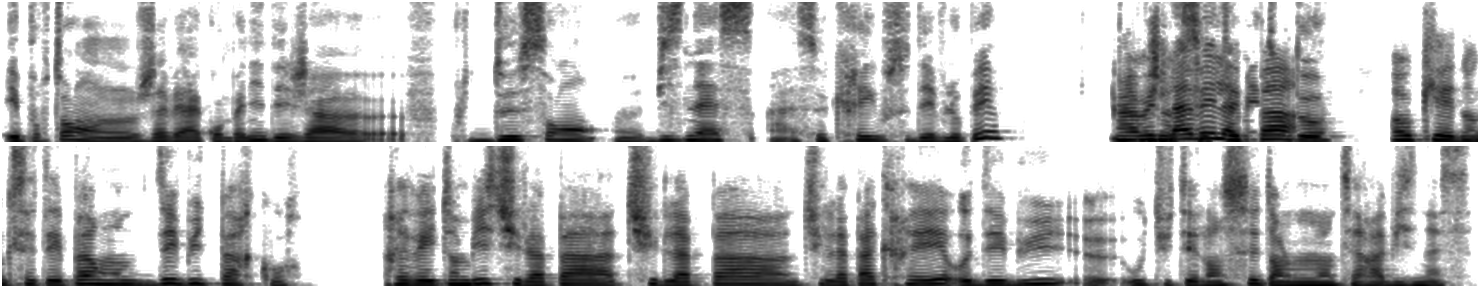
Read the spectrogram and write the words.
Et pourtant, j'avais accompagné déjà euh, plus de 200 euh, business à se créer ou se développer. Ah oui, je l'avais la méthode. Ok, donc c'était pas en début de parcours. Réveille ton biz, tu l'as pas, tu l'as pas, tu l'as pas créé au début euh, où tu t'es lancé dans le Montera Business?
